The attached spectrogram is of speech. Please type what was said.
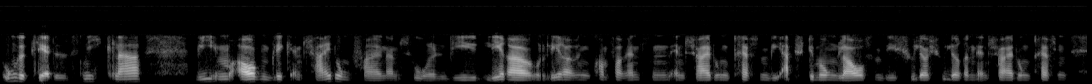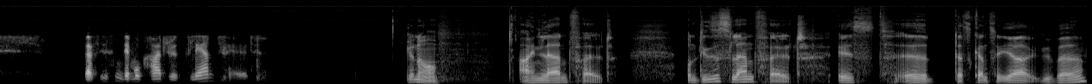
ungeklärt. Es ist nicht klar, wie im Augenblick Entscheidungen fallen an Schulen, wie Lehrer und Lehrerinnenkonferenzen Entscheidungen treffen, wie Abstimmungen laufen, wie Schüler, Schülerinnen Entscheidungen treffen. Das ist ein demokratisches Lernfeld. Genau, ein Lernfeld. Und dieses Lernfeld ist äh, das ganze Jahr über,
